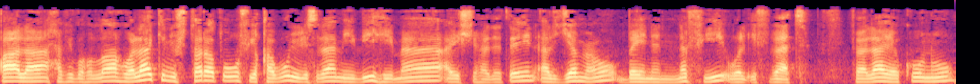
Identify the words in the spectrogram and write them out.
قال حفظه الله ولكن يشترط في قبول الإسلام بهما أي الشهادتين الجمع بين النفي والإثبات. فلا يكون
